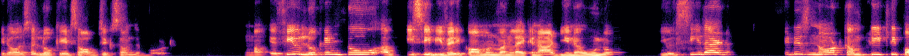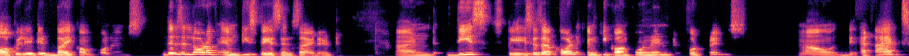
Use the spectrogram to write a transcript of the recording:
it also locates objects on the board. Now, if you look into a PCB, very common one like an Arduino Uno, you'll see that it is not completely populated by components. There is a lot of empty space inside it. And these spaces are called empty component footprints. Now, the attacks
